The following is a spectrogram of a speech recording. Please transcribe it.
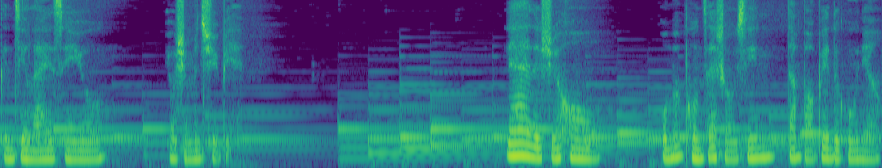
跟进了 ICU 有什么区别？恋爱的时候，我们捧在手心当宝贝的姑娘，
